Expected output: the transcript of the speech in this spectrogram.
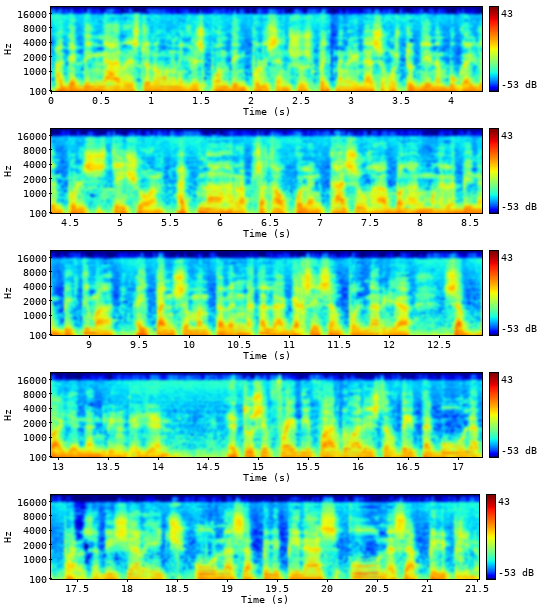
Agad ding naaresto ng mga nagresponding pulis ang suspect na ngayon nasa kustodya ng Bugalyon Police Station at naharap sa kaukulang kaso habang ang mga labi ng biktima ay pansamantalang nakalagak sa isang pulinarya sa bayan ng Lingayen. Ito si Freddy Pardo Aristartate nag-uulat para sa DCRH, una sa Pilipinas, una sa Pilipino.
